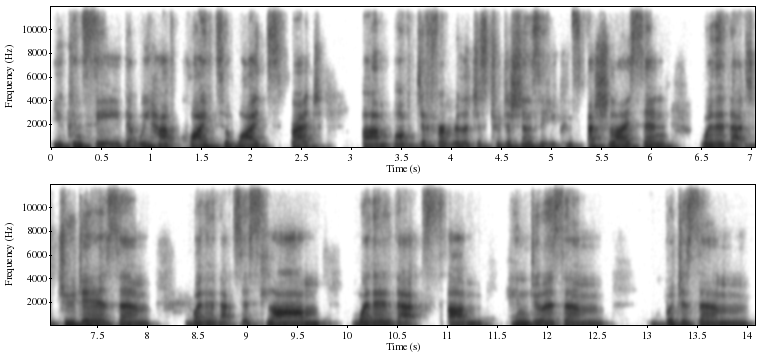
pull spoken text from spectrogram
You can see that we have quite a widespread um, of different religious traditions that you can specialize in, whether that's Judaism, whether that's Islam, whether that's um, Hinduism, Buddhism,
